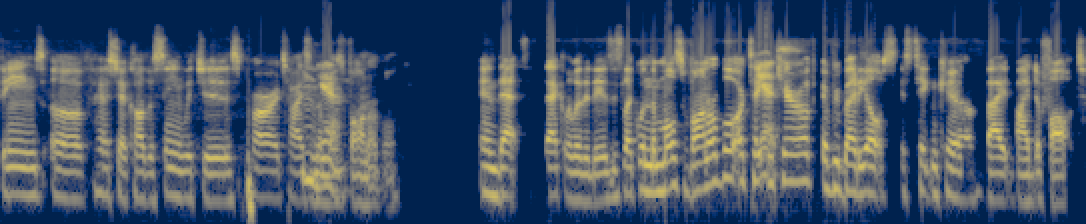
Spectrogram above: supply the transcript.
themes of hashtag call the scene, which is prioritizing the most vulnerable. And that's exactly what it is. It's like when the most vulnerable are taken yes. care of, everybody else is taken care of by by default.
